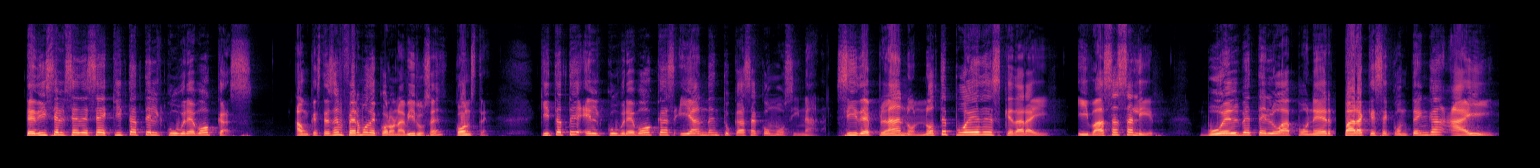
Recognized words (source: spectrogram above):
te dice el CDC, quítate el cubrebocas. Aunque estés enfermo de coronavirus, ¿eh? Conste. Quítate el cubrebocas y anda en tu casa como si nada. Si de plano no te puedes quedar ahí, y vas a salir, vuélvetelo a poner para que se contenga ahí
